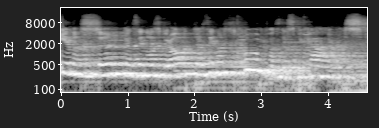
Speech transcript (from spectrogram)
e nas sangas e nas grotas e nas curvas despicadas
